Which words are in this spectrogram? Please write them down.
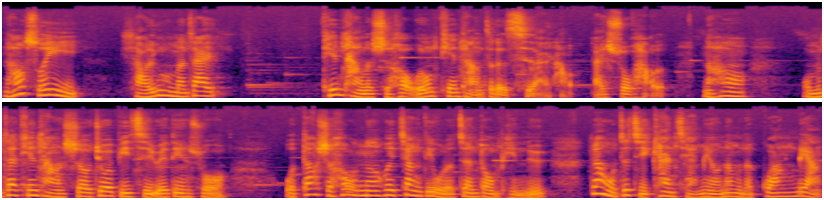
然后，所以小灵魂们在天堂的时候，我用天堂这个词来好来说好了。然后我们在天堂的时候，就会彼此约定说，我到时候呢会降低我的振动频率，让我自己看起来没有那么的光亮。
